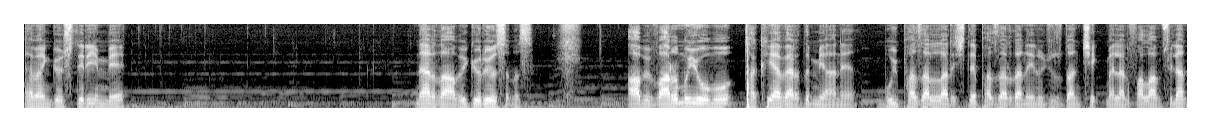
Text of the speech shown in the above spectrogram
hemen göstereyim bir. Nerede abi görüyorsunuz. Abi var mı yok mu takıya verdim yani. Bu pazarlar işte pazardan en ucuzdan çekmeler falan filan.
